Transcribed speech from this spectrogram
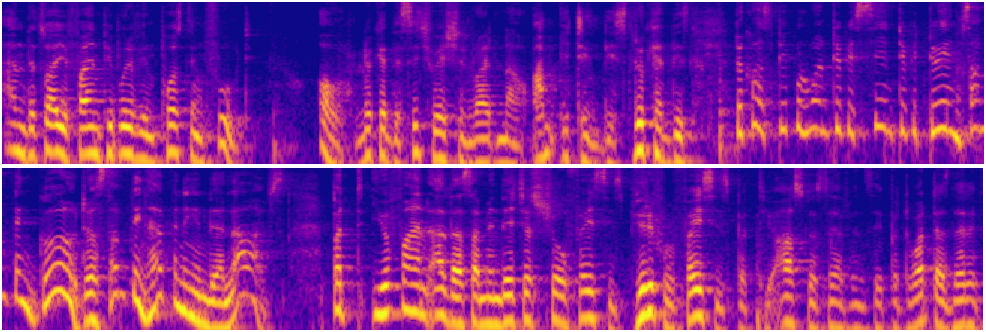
and that's why you find people even posting food. Oh, look at the situation right now. I'm eating this. Look at this. Because people want to be seen to be doing something good or something happening in their lives. But you find others, I mean, they just show faces, beautiful faces, but you ask yourself and say, but what does that have,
